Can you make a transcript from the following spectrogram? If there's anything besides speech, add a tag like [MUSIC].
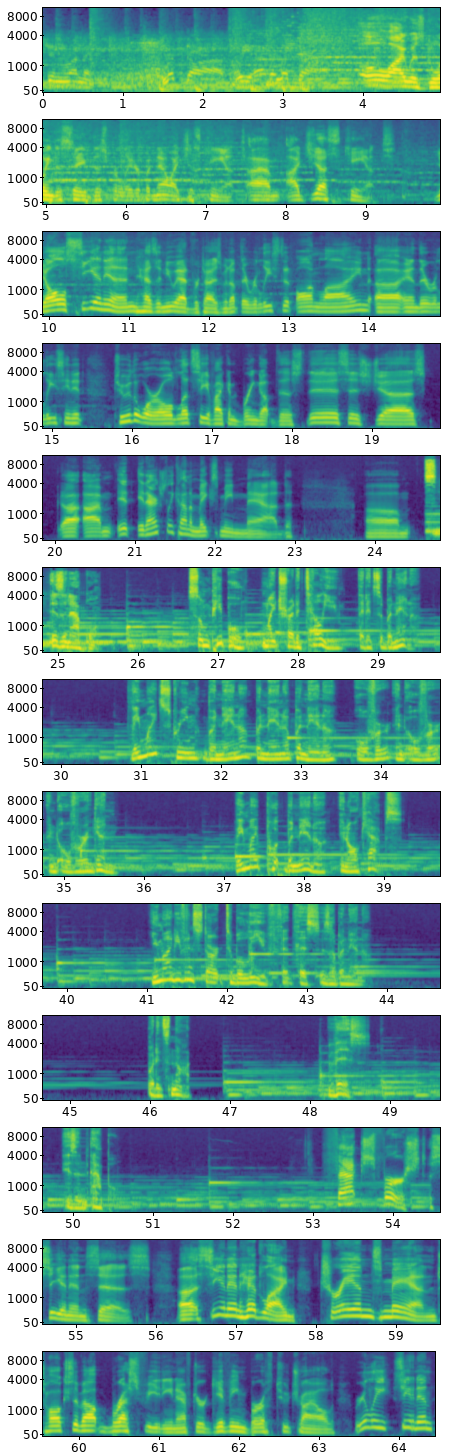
engine running. Liftoff. We have a liftoff. Oh, I was going to save this for later, but now I just can't. Um, I just can't. Y'all, CNN has a new advertisement up. They released it online, uh, and they're releasing it to the world. Let's see if I can bring up this. This is just, uh, um, it it actually kind of makes me mad. Um, is an apple. Some people might try to tell you that it's a banana. They might scream banana, banana, banana over and over and over again. They might put banana in all caps. You might even start to believe that this is a banana. But it's not. This is an apple. Facts first, CNN says. Uh, CNN headline Trans man talks about breastfeeding after giving birth to child. Really? CNN?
